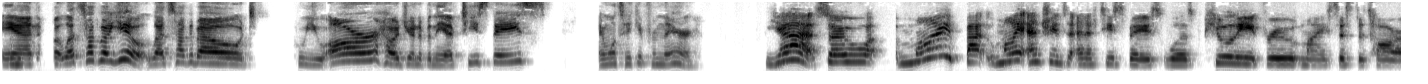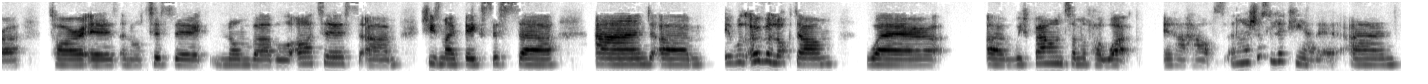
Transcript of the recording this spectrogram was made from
and mm-hmm. but let's talk about you. Let's talk about who you are. How did you end up in the NFT space? And we'll take it from there. Yeah, so my back, my entry into NFT space was purely through my sister Tara. Tara is an autistic, nonverbal artist. Um, she's my big sister, and um, it was over lockdown where um, we found some of her work in her house, and I was just looking at it, and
